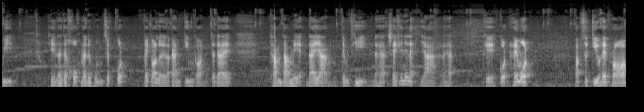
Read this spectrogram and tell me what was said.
วีดโอเค น่าจะครบนะ เดี๋ยวผมจะกดไปก่อนเลยแล้วกันกินก่อนจะได้ทำดาเมจได้อย่างเต็มที่นะฮะ ใช้แค่นี้แหละยานะฮะ โอเค กดให้หมด ปรับสกิลให้พร้อม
